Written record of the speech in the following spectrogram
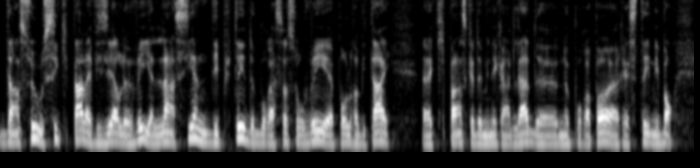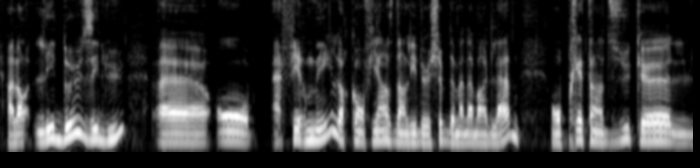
dans ceux aussi qui parlent à visière levée, il y a l'ancienne députée de Bourassa Sauvé, euh, Paul Robitaille, euh, qui pense que Dominique Anglade euh, ne pourra pas rester. Mais bon, alors les deux élus ont affirmé leur confiance dans le leadership de Mme Anglade, ont prétendu que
